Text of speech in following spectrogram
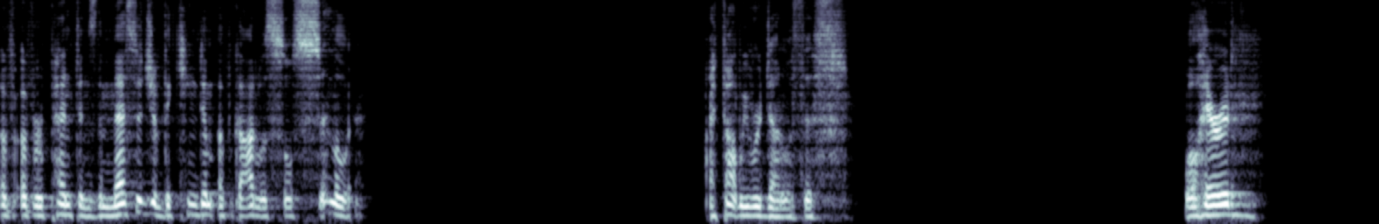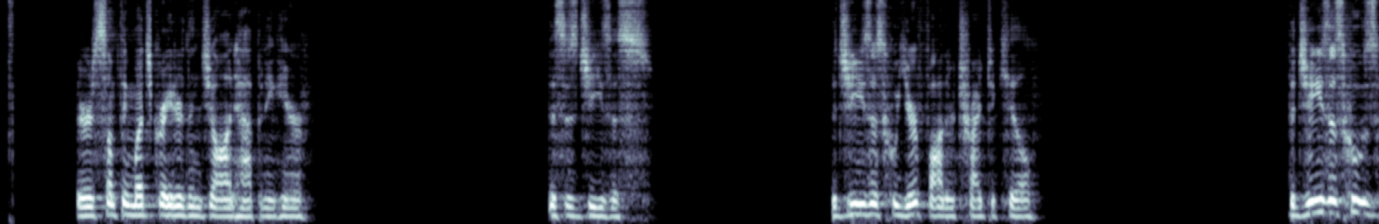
of, of repentance, the message of the kingdom of God was so similar. I thought we were done with this. Well, Herod, There is something much greater than John happening here. This is Jesus. The Jesus who your father tried to kill. The Jesus whose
